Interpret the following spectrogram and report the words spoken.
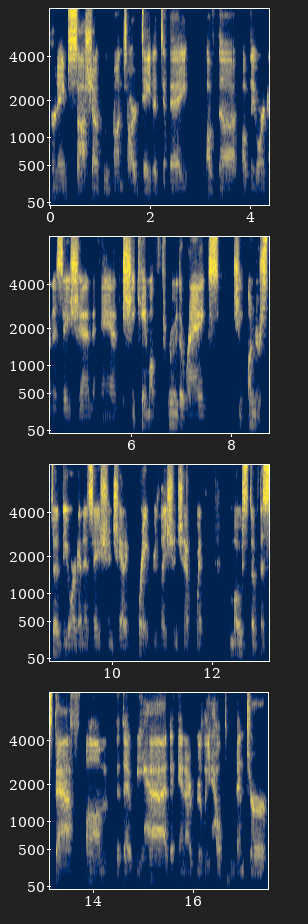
her name Sasha, who runs our day to day of the of the organization and she came up through the ranks. She understood the organization. She had a great relationship with most of the staff um, that, that we had and i really helped mentor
